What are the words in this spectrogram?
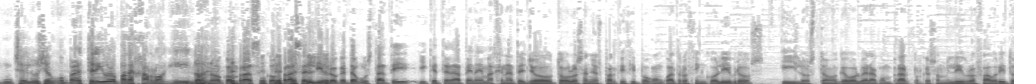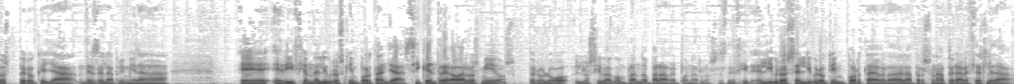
mucha ilusión comprar este libro para dejarlo aquí. No, no, compras, compras el libro que te gusta a ti y que te da pena. Imagínate, yo todos los años participo con cuatro o cinco libros y los tengo que volver a comprar porque son mis libros favoritos, pero que ya desde la primera eh, edición de libros que importan ya sí que entregaba los míos, pero luego los iba comprando para reponerlos. Es decir, el libro es el libro que importa de verdad de la persona, pero a veces le da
